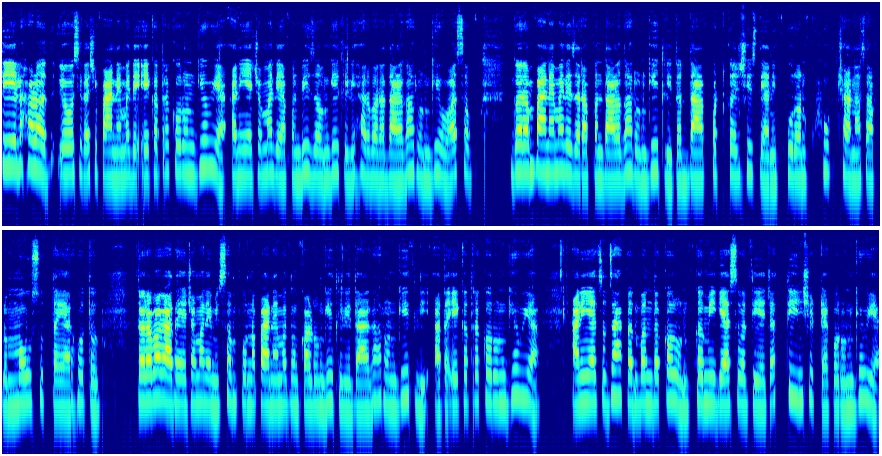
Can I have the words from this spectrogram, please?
तेल हळद व्यवस्थित अशी पाण्यामध्ये एकत्र करून घेऊया आणि याच्यामध्ये आपण भिजवून घेतलेली हरभरा डाळ घालून घेऊ. असं गरम पाण्यामध्ये जर आपण डाळ घालून घेतली तर डाळ पटकन शिजते आणि पुरण खूप छान असं आपलं मऊसूत तयार होतं. तर बघा आता याच्यामध्ये मी संपूर्ण पाण्यामधून काढून घेतलेली डाळ घालून घेतली. आता एकत्र करून घेऊया आणि याचं झाकण बंद करून कमी गॅसवरती याच्या तीन शिट्ट्या करून घेऊया.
